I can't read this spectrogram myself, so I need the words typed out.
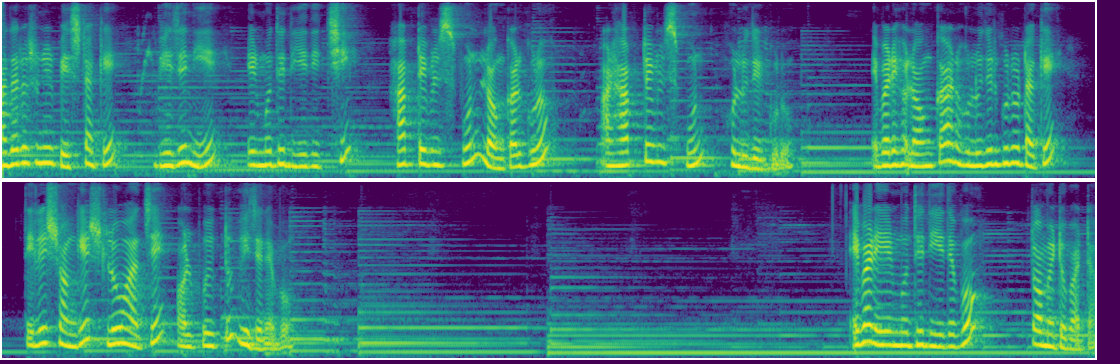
আদা রসুনের পেস্টটাকে ভেজে নিয়ে এর মধ্যে দিয়ে দিচ্ছি হাফ টেবিল স্পুন লঙ্কার গুঁড়ো আর হাফ টেবিল স্পুন হলুদের গুঁড়ো। এবারে লঙ্কা আর হলুদের গুঁড়োটাকে তেলের সঙ্গে স্লো আঁচে অল্প একটু ভেজে নেব। এবারে এর মধ্যে দিয়ে দেব টমেটো বাটা।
